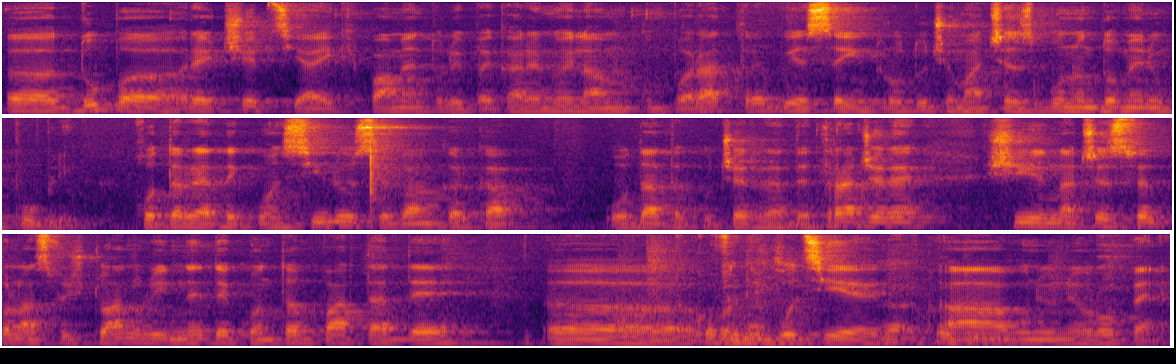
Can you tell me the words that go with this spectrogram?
Uh, după recepția echipamentului pe care noi l-am cumpărat, trebuie să introducem acest bun în domeniul public. Hotărârea de Consiliu se va încărca odată cu cererea de tragere și în acest fel, până la sfârșitul anului, ne decontăm partea de uh, contribuție da, a Uniunii Europene.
